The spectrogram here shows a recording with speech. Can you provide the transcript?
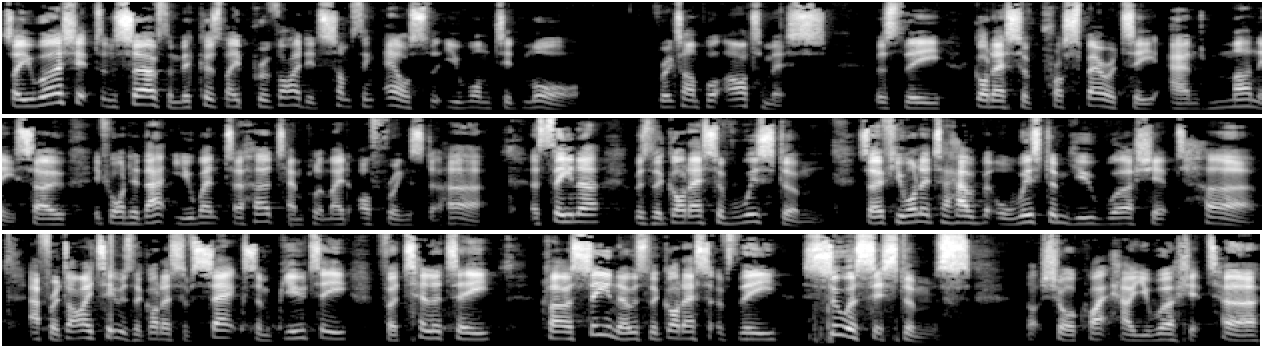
So you worshipped and served them because they provided something else that you wanted more. For example, Artemis was the goddess of prosperity and money. So if you wanted that, you went to her temple and made offerings to her. Athena was the goddess of wisdom. So if you wanted to have a bit more wisdom, you worshipped her. Aphrodite was the goddess of sex and beauty, fertility. Cloacina was the goddess of the sewer systems. Not sure quite how you worshipped her,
